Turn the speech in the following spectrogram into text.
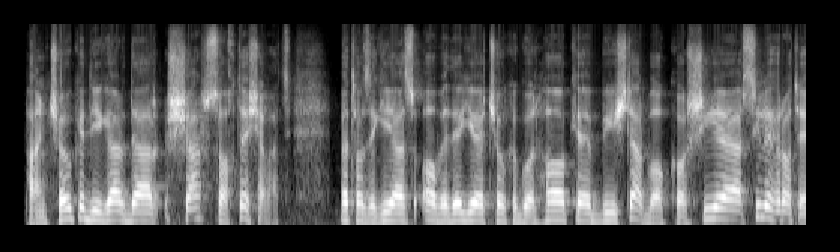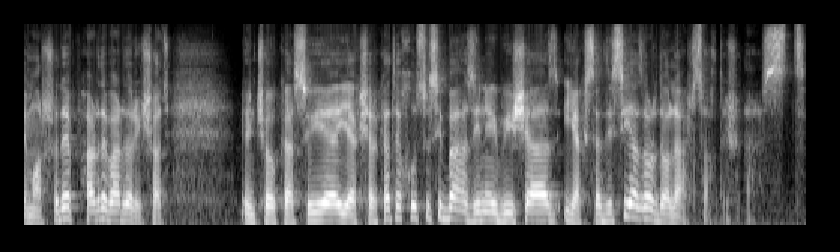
پنج چوک دیگر در شهر ساخته شود. به تازگی از آبده چوک گلها که بیشتر با کاشی اصیل هرات اعمار شده پرده برداری شد. این چوک یک شرکت خصوصی به هزینه بیش از 130 هزار دلار ساخته شده است.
